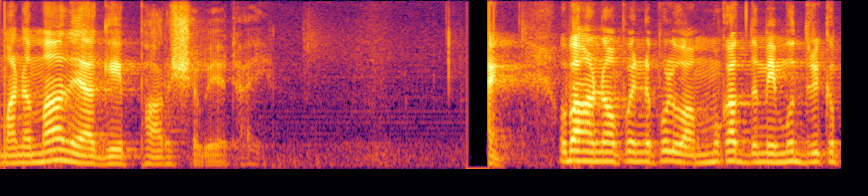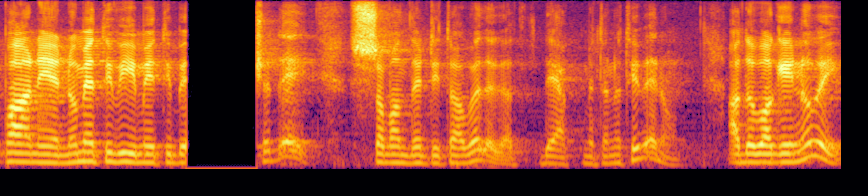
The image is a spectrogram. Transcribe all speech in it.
මනමාලයාගේ පාර්ශවයටයි. ඔබ නොපන්න පුළුවන් මොකක්ද මේ මුද්‍රික පානය නොමැතිවීමේ තිබේ ශදේ සමන්ධට ඉතා වැදගත් දෙයක් මෙතන තිබෙනවා. අද වගේ නොවෙයි.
